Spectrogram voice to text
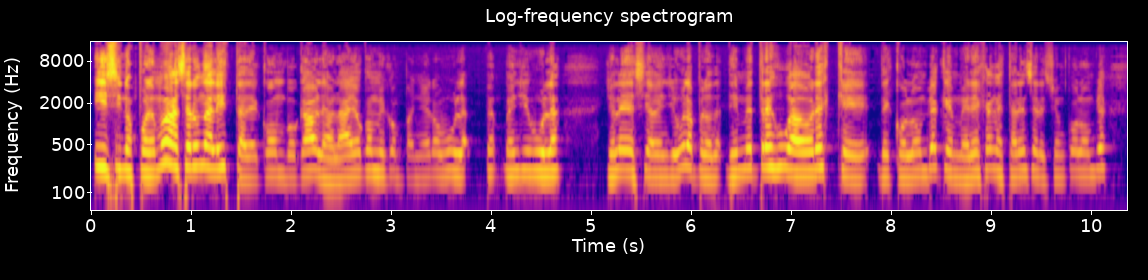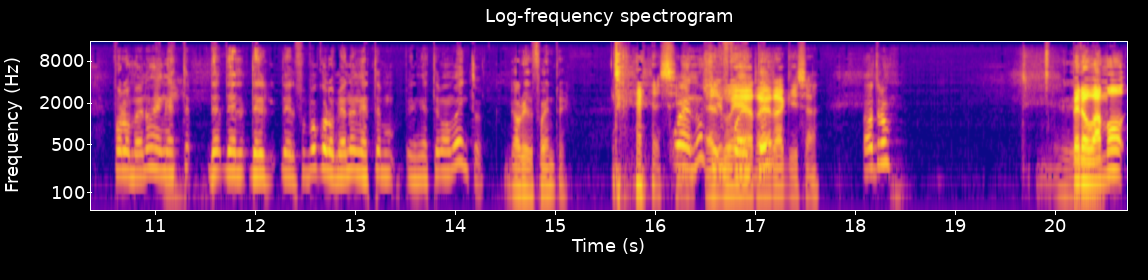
Y si nos ponemos a hacer una lista de convocables, hablaba yo con mi compañero Bula, Ben- Benji Bula, yo le decía, Benji Bula, pero dime tres jugadores que de Colombia que merezcan estar en Selección Colombia, por lo menos en este de- del, del- del fútbol colombiano en este, en este momento. Gabriel Fuente. Sí, Bueno, sí, Edwin Fuente. Herrera quizá. ¿Otro? Eh, Pero vamos,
